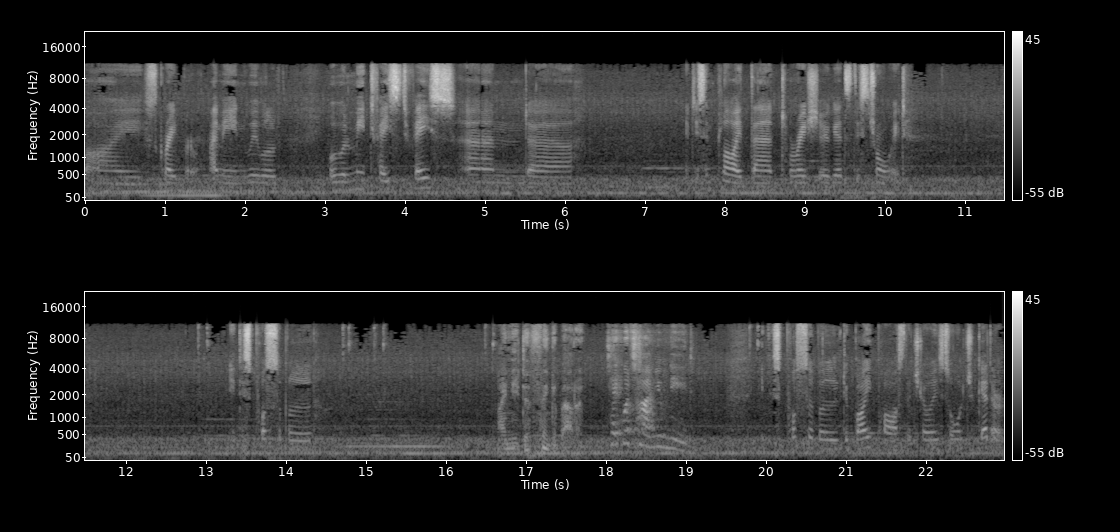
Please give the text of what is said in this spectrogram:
by Scraper. I mean, we will we will meet face to face, and uh, it is implied that Horatio gets destroyed. It is possible I need to think about it. Take what time you need. it is possible to bypass the choice altogether.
